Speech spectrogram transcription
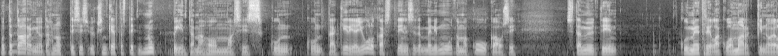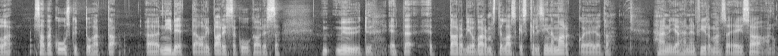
mutta Tarmiotahan otti siis yksinkertaisesti nuppiin tämä homma. Siis kun, kun tämä kirja julkaistiin, niin sitten meni muutama kuukausi. Sitä myytiin kuin metrilakua markkinoilla. 160 000 nidettä oli parissa kuukaudessa myyty. Että, että Tarmio varmasti laskeskeli siinä markkoja, jota – hän ja hänen firmansa ei saanut.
